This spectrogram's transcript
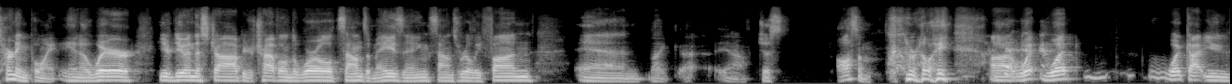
turning point you know where you're doing this job you're traveling the world sounds amazing sounds really fun and like uh, you know just awesome really uh, what what what got you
